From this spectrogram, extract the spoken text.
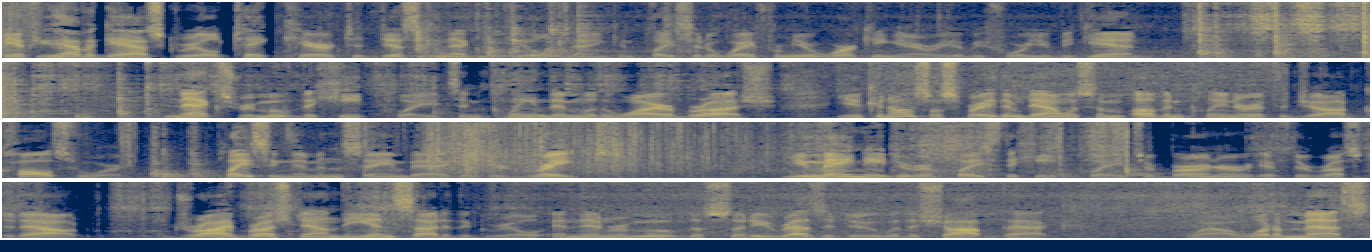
If you have a gas grill, take care to disconnect the fuel tank and place it away from your working area before you begin. Next, remove the heat plates and clean them with a wire brush. You can also spray them down with some oven cleaner if the job calls for it, placing them in the same bag as your grate. You may need to replace the heat plates or burner if they're rusted out. Dry brush down the inside of the grill and then remove the sooty residue with a shop vac. Wow, what a mess.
